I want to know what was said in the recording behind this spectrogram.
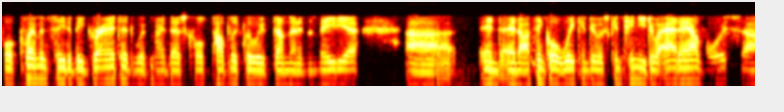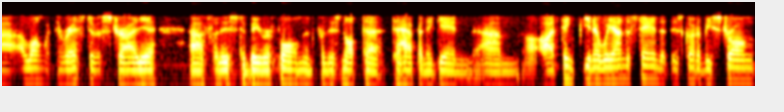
for clemency to be granted. We've made those calls publicly. We've done that in the media. And, and I think all we can do is continue to add our voice uh, along with the rest of Australia uh, for this to be reformed and for this not to, to happen again. Um, I think you know we understand that there's got to be strong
